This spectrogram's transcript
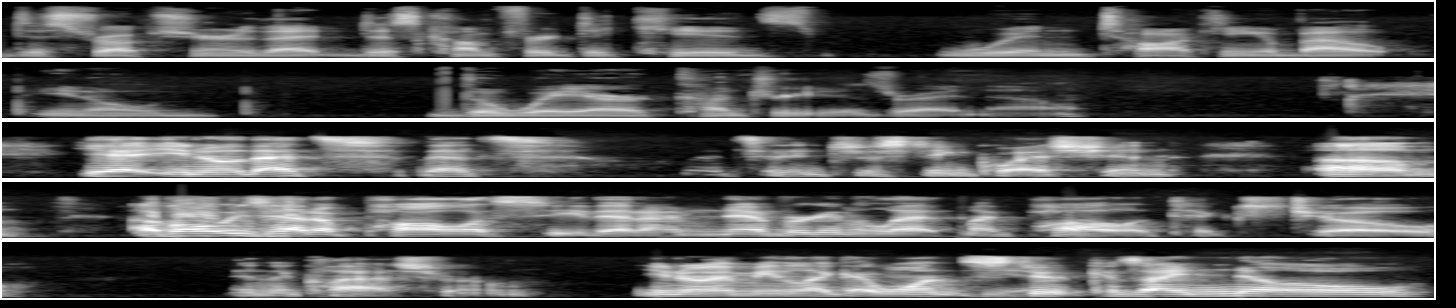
disruption or that discomfort to kids when talking about you know the way our country is right now? Yeah, you know that's that's that's an interesting question. Um, I've always had a policy that I'm never going to let my politics show in the classroom. You know, what I mean, like I want students because I know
